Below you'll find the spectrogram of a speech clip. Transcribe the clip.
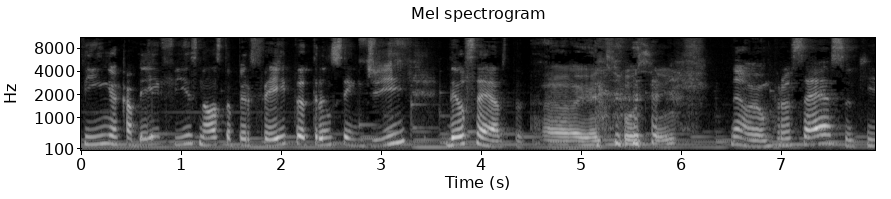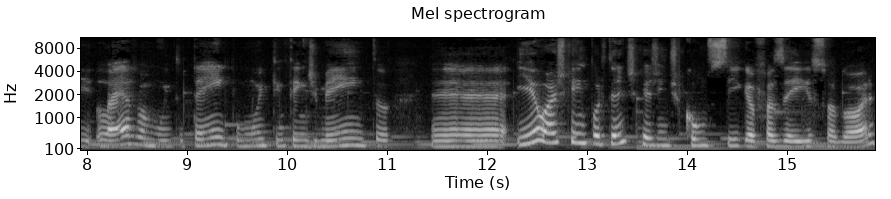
fim, acabei, fiz, nossa, tô perfeita, transcendi, deu certo. Ah, antes fosse, hein? Não, é um processo que leva muito tempo, muito entendimento. É, E eu acho que é importante que a gente consiga fazer isso agora.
